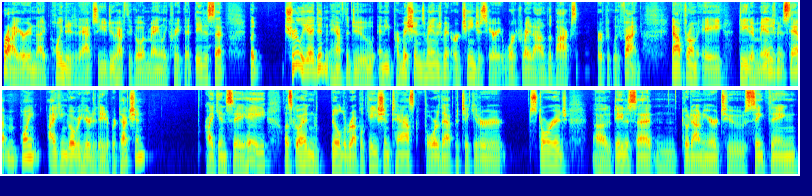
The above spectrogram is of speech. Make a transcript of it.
prior and I pointed it at. So you do have to go and manually create that data set. But truly, I didn't have to do any permissions management or changes here. It worked right out of the box perfectly fine. Now, from a data management standpoint, I can go over here to data protection. I can say, hey, let's go ahead and build a replication task for that particular storage uh, data set and go down here to Syncthing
